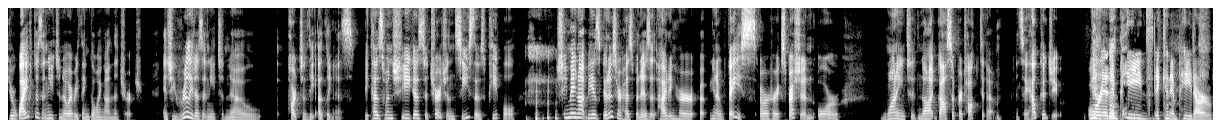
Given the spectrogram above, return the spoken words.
your wife doesn't need to know everything going on in the church. And she really doesn't need to know parts of the ugliness because when she goes to church and sees those people, she may not be as good as her husband is at hiding her, uh, you know, face or her expression or wanting to not gossip or talk to them and say, "How could you?" Or it impedes. It can impede our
